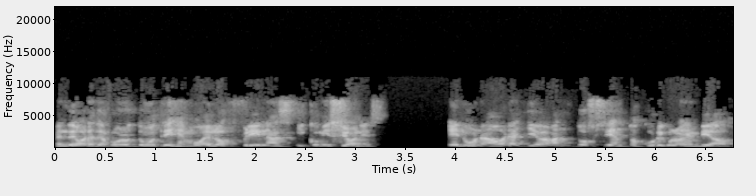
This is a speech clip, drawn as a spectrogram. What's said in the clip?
vendedores de rubro automotriz en modelos freelance y comisiones. en una hora llevaban 200 currículos enviados.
